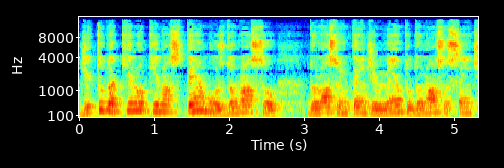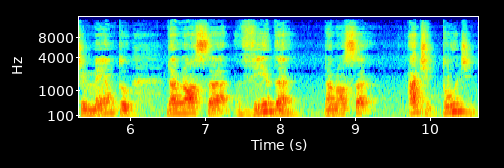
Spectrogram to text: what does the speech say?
de tudo aquilo que nós temos do nosso do nosso entendimento, do nosso sentimento, da nossa vida, da nossa atitude.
